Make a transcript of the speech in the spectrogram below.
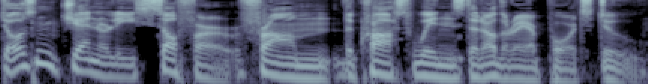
doesn't generally suffer from the crosswinds that other airports do.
